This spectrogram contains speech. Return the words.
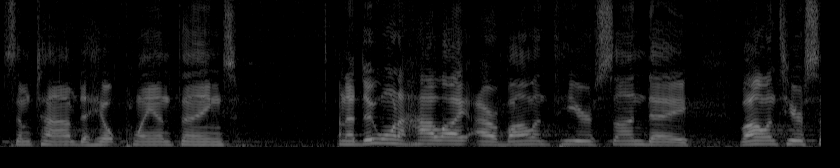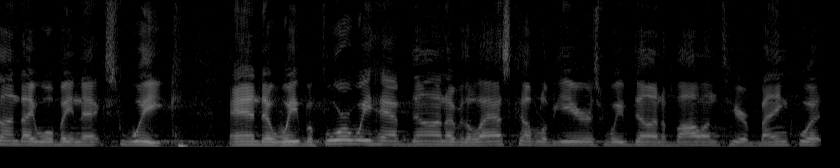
some time to help plan things. And I do want to highlight our Volunteer Sunday. Volunteer Sunday will be next week. And uh, we, before we have done, over the last couple of years, we've done a volunteer banquet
